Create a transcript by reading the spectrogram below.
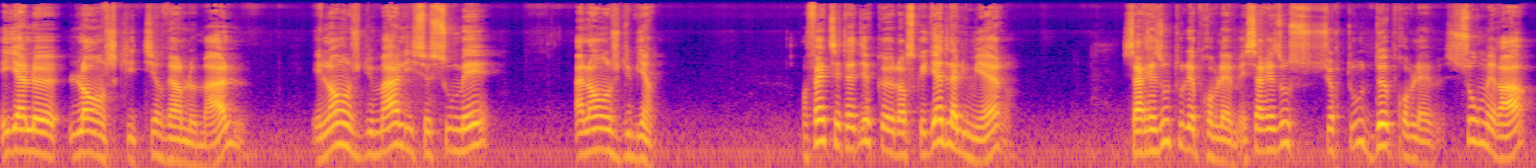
et il y a le l'ange qui tire vers le mal, et l'ange du mal, il se soumet à l'ange du bien. En fait, c'est-à-dire que lorsqu'il y a de la lumière, ça résout tous les problèmes. Et ça résout surtout deux problèmes. Sourmera,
